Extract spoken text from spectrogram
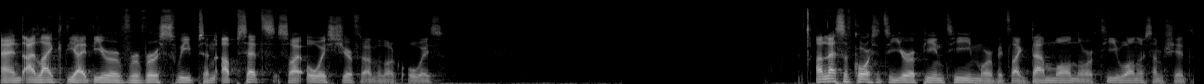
And I like the idea of reverse sweeps and upsets, so I always cheer for the underdog, always. Unless, of course, it's a European team or if it's like Damwon or T1 or some shit.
